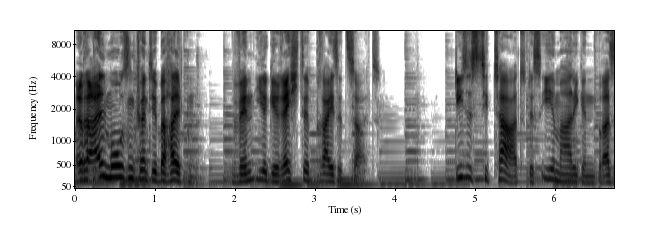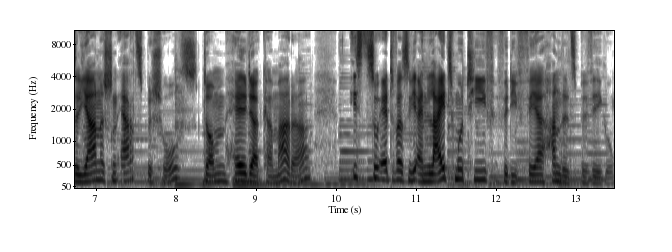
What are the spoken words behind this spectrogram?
Eure Almosen könnt ihr behalten wenn ihr gerechte Preise zahlt. Dieses Zitat des ehemaligen brasilianischen Erzbischofs Dom Helder Camara ist so etwas wie ein Leitmotiv für die Fair-Handelsbewegung.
